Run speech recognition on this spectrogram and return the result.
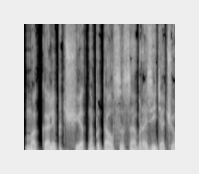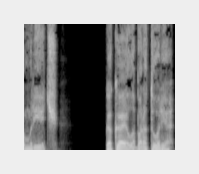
Маккалеб тщетно пытался сообразить, о чем речь. «Какая лаборатория?»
